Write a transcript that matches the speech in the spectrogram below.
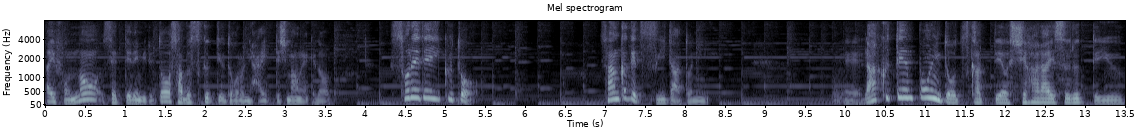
iPhone の設定で見るとサブスクっていうところに入ってしまうんやけどそれで行くと3ヶ月過ぎた後に、えー楽天ポイントを使って支払いするっていう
